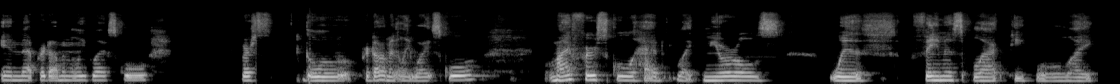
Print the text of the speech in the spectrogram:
in that predominantly Black school versus the predominantly white school. My first school had like murals with famous Black people like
